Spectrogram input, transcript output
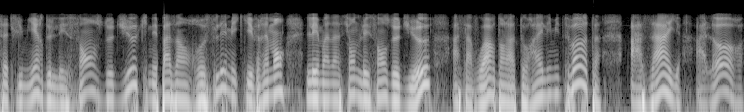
cette lumière de l'essence de Dieu qui n'est pas un reflet mais qui est vraiment l'émanation de l'essence de Dieu, à savoir dans la Torah et les mitzvot. Alors,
